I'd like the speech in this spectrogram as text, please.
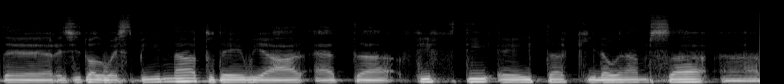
the residual waste bin. Uh, Today we are at uh, 58 kilograms uh, uh,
